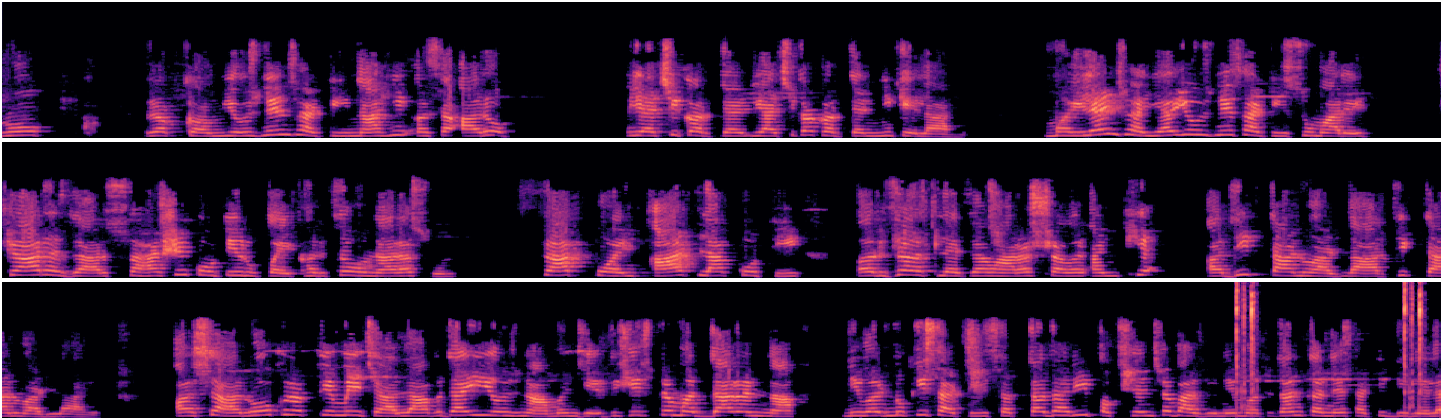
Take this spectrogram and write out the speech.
रोख रक्कम योजनेसाठी नाही असा आरोप याचिकर्त्या याचिकाकर्त्यांनी केला आहे. महिलांच्या या योजनेसाठी सुमारे चार हजार सहाशे कोटी रुपये खर्च होणार असून सात पॉइंट आठ लाख कोटी अर्ज असल्याचा महाराष्ट्रावर आणखी अधिक ताण वाढला आर्थिक ताण वाढला आहे. अशा रोख रक्कमेच्या लाभदायी योजना म्हणजे विशिष्ट मतदारांना निवडणुकीसाठी सत्ताधारी पक्षांच्या बाजूने मतदान करण्यासाठी दिलेला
